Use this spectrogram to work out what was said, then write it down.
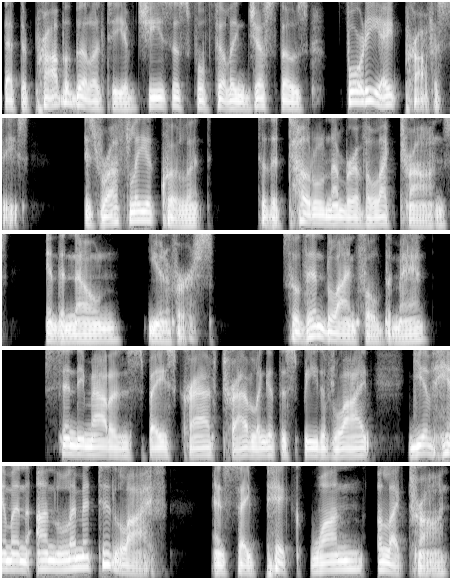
that the probability of Jesus fulfilling just those 48 prophecies is roughly equivalent to the total number of electrons in the known universe. So then blindfold the man, send him out in a spacecraft traveling at the speed of light, give him an unlimited life and say, pick one electron.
